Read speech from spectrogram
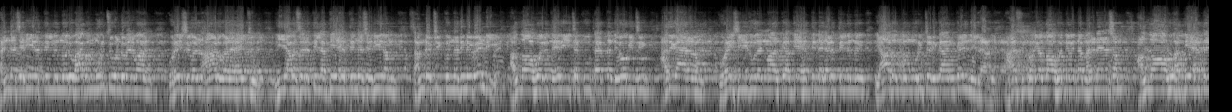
തന്റെ ശരീരത്തിൽ നിന്നൊരു ഭാഗം മുറിച്ചു കൊണ്ടുവരുവാൻ കുറേശുകൾ ആളുകളെ അയച്ചു. ഈ അവസരത്തിൽ അദ്ദേഹത്തിന്റെ ശരീരം സംരക്ഷിക്കുന്നതിന് വേണ്ടി അള്ളാഹു ഒരു തേനീച്ച കൂട്ടത്തെ നിയോഗിച്ച് അത് കാരണം കുറേശി ദൂതന്മാർക്ക് അദ്ദേഹത്തിന്റെ ജഡത്തിൽ നിന്ന് യാതൊന്നും മുറിച്ചെടുക്കാൻ കഴിഞ്ഞില്ല. ആസിം റളിയല്ലാഹുവിന്റെ മരണശേഷം അള്ളാഹു അദ്ദേഹത്തെ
